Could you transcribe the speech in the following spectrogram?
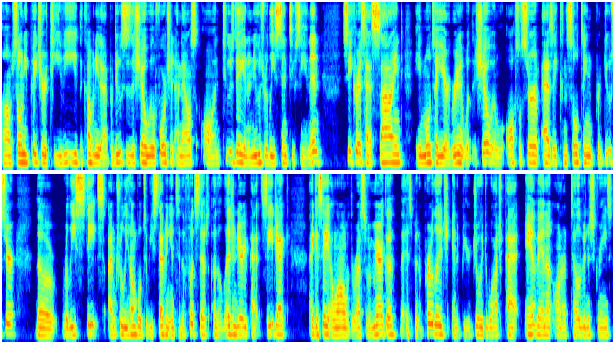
Um, Sony Picture TV, the company that produces the show Wheel of Fortune, announced on Tuesday in a news release sent to CNN Seacrest has signed a multi year agreement with the show and will also serve as a consulting producer. The release states, I'm truly humbled to be stepping into the footsteps of the legendary Pat Sajak. I can say, along with the rest of America, that it's been a privilege and a pure joy to watch Pat and Vanna on our television screens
